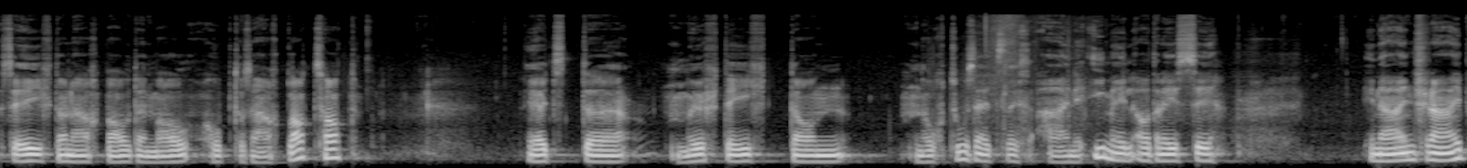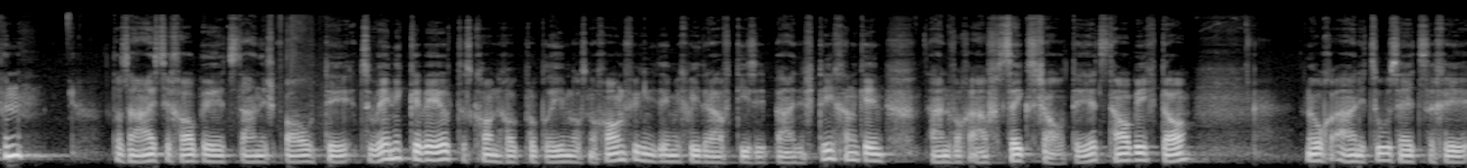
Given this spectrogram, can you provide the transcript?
sehe ich dann auch bald einmal, ob das auch Platz hat. Jetzt äh, möchte ich dann noch zusätzlich eine E-Mail-Adresse hineinschreiben. Das heißt, ich habe jetzt eine Spalte zu wenig gewählt. Das kann ich halt problemlos noch anfügen, indem ich wieder auf diese beiden Striche gehe, einfach auf 6 schalte. Jetzt habe ich da noch eine zusätzliche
